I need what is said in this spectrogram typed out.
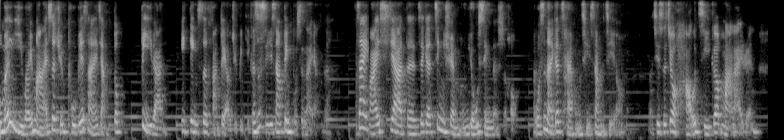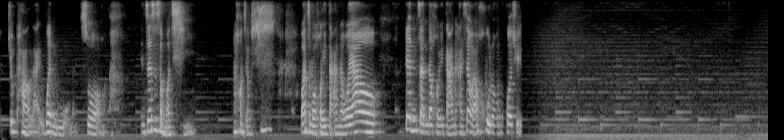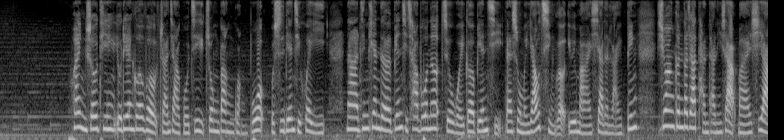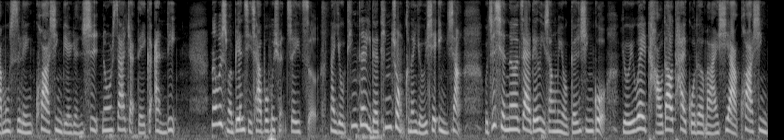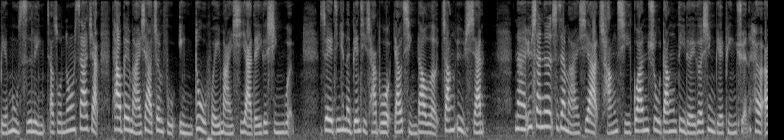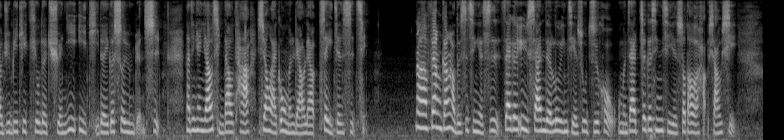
我们以为马来社群普遍上来讲都必然一定是反对 LGBT，可是实际上并不是那样的。在马来西亚的这个竞选盟游行的时候，我是拿一个彩虹旗上街哦，其实就好几个马来人就跑来问我们说：“你这是什么旗？”然后就，我要怎么回答呢？我要认真的回答呢，还是我要糊弄过去？欢迎收听 UDN Global 转角国际重磅广播，我是编辑惠仪。那今天的编辑插播呢，只有我一个编辑，但是我们邀请了一位马来西亚的来宾，希望跟大家谈谈一下马来西亚穆斯林跨性别人士 n o r s a j a 的一个案例。那为什么编辑插播会选这一则？那有听 Daily 的听众可能有一些印象，我之前呢在 Daily 上面有更新过，有一位逃到泰国的马来西亚跨性别穆斯林，叫做 Nor Sajat，他要被马来西亚政府引渡回马来西亚的一个新闻。所以今天的编辑插播邀请到了张玉山。那玉山呢，是在马来西亚长期关注当地的一个性别平权，还有 LGBTQ 的权益议题的一个社运人士。那今天邀请到他，希望来跟我们聊聊这一件事情。那非常刚好的事情，也是在跟玉山的录音结束之后，我们在这个星期也收到了好消息。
